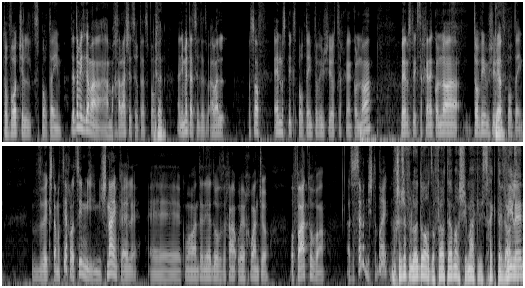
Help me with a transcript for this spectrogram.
טובות של ספורטאים. זה תמיד גם המחלה של סרטי הספורט. כן. אני מת על סרטי הספורט, אבל בסוף אין מספיק ספורטאים טובים בשביל להיות שחקני קולנוע, ואין מספיק שחקני קולנוע טובים בשביל כן. להיות ספורטאים. וכשאתה מצליח להוציא משניים כאלה, אה, כמו אנטוני אדוארד וחואנצ'ו, הופעה טובה, אז הסרט משתדרג. אני חושב שאפילו אדוארד זו הופעה יותר מרשימה, כי לשחק את הווילן.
